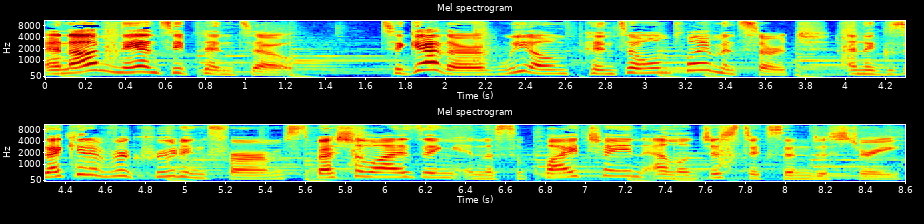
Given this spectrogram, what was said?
And I'm Nancy Pinto. Together, we own Pinto Employment Search, an executive recruiting firm specializing in the supply chain and logistics industry.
